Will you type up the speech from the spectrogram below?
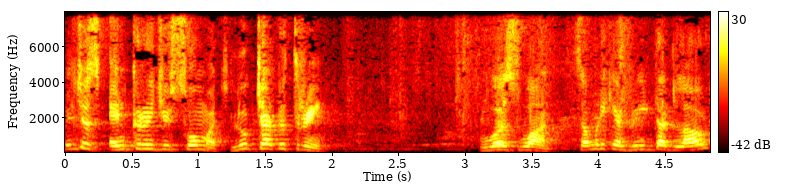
It'll just encourage you so much. Luke chapter 3, verse 1. Somebody can read that loud?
